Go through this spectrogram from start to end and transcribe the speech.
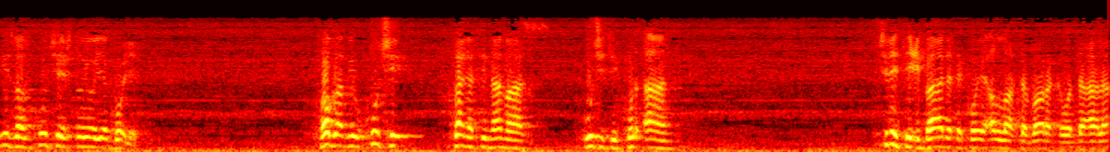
izvan kuće što joj je bolje mogla bi u kući klanjati namaz učiti Kur'an činiti ibadete koje Allah tabaraka wa ta'ala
